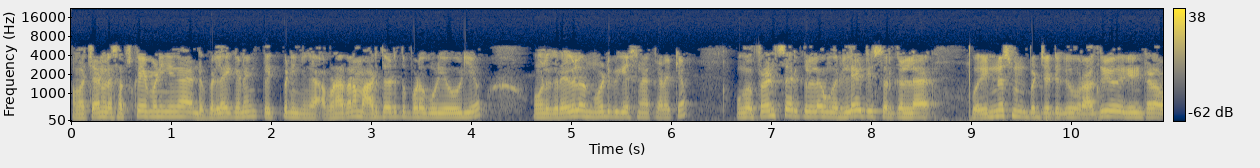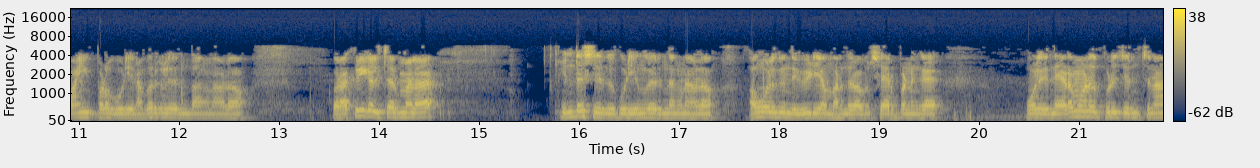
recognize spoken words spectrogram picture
நம்ம சேனலை சப்ஸ்கிரைப் பண்ணிக்கோங்க. அண்ட் பெல்லைக்கனையும் கிளிக் பண்ணிக்கோங்க. அப்படின்னா தான் நம்ம அடுத்தடுத்து போடக்கூடிய வீடியோ உங்களுக்கு ரெகுலர் நோட்டிஃபிகேஷனாக கிடைக்கும். உங்கள் ஃப்ரெண்ட்ஸ் சர்க்கிளில் உங்கள் ரிலேட்டிவ் சர்க்கிளில் ஒரு இன்வெஸ்ட்மெண்ட் பட்ஜெட்டுக்கு ஒரு அக்ரி ஓரியன்டாக வாங்கி போடக்கூடிய நபர்கள் இருந்தாங்கனாலும் ஒரு அக்ரிகல்ச்சர் மேலே இன்ட்ரெஸ்ட் இருக்கக்கூடியவங்க இருந்தாங்கனாலும் அவங்களுக்கு இந்த வீடியோ மறந்துடாமல் ஷேர் பண்ணுங்கள் உங்களுக்கு இந்த இடமானது பிடிச்சிருந்துச்சுன்னா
